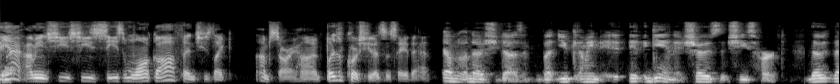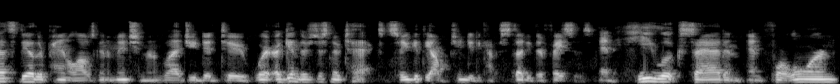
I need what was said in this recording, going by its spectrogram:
yeah. I mean, she she sees him walk off, and she's like, "I'm sorry, Han," but of course she doesn't say that. Um, no, she doesn't. But you, I mean, it, it, again, it shows that she's hurt. Though that's the other panel I was going to mention, and I'm glad you did too. Where again, there's just no text, so you get the opportunity to kind of study their faces. And he looks sad and, and forlorn,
